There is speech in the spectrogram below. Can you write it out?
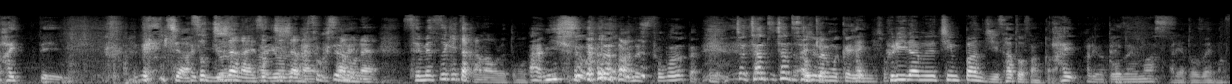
はいって。じゃあそっちじゃないあそっちじゃない。そっちじゃない。あのね攻めすぎたかな俺と思って。あ西野カナの話そこだった。ちょちゃんとちゃんと最初からもう一回読みましょう。はい。フリーダムチンパンジー佐藤さんから。はいありがとうございます。ありがとうございます。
